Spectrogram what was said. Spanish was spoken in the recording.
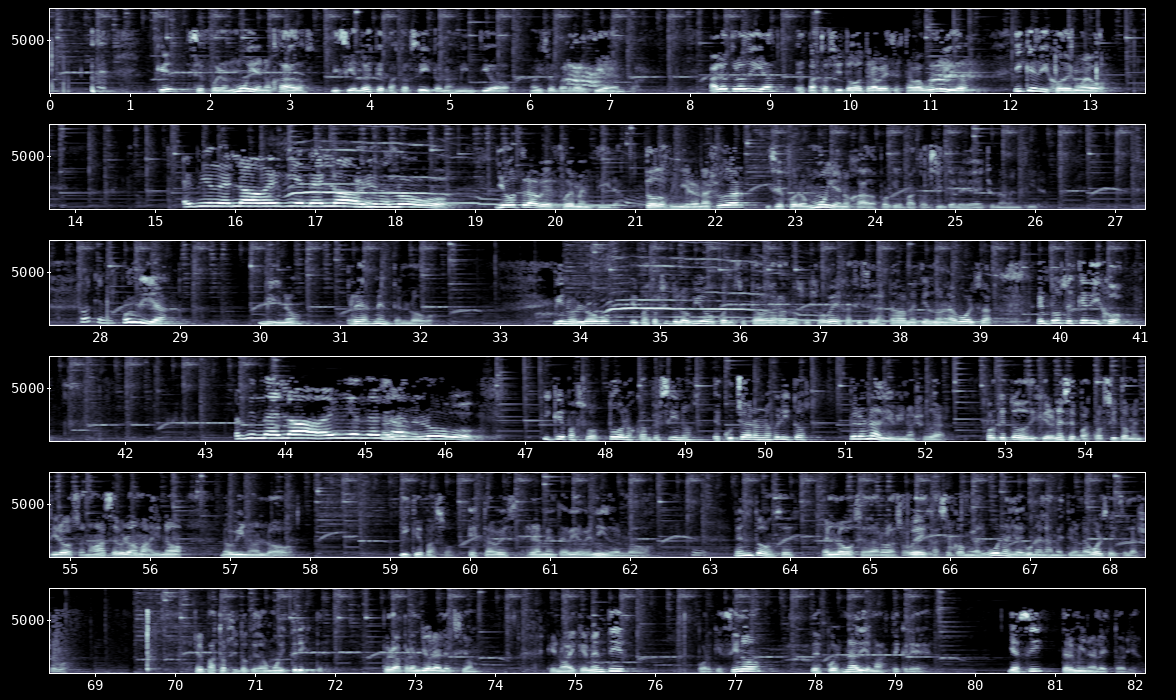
que se fueron muy enojados diciendo, este pastorcito nos mintió, nos hizo perder tiempo. Al otro día, el pastorcito otra vez estaba aburrido. ¿Y qué dijo de nuevo? Ahí viene el lobo, ahí viene el lobo. Ahí viene el lobo. Y otra vez fue mentira. Todos vinieron a ayudar y se fueron muy enojados porque el pastorcito le había hecho una mentira. ¿Por qué me- Un día vino realmente el lobo. Vino el lobo, el pastorcito lo vio cuando se estaba agarrando sus ovejas y se las estaba metiendo en la bolsa. Entonces, ¿qué dijo? Ahí viene el lobo, ahí viene el Ahí lobo. viene el lobo. ¿Y qué pasó? Todos los campesinos escucharon los gritos, pero nadie vino a ayudar. Porque todos dijeron, ese pastorcito mentiroso nos hace bromas y no, no vino el lobo. ¿Y qué pasó? Esta vez realmente había venido el lobo. Entonces, el lobo se agarró las ovejas, se comió algunas y algunas las metió en la bolsa y se las llevó. El pastorcito quedó muy triste, pero aprendió la lección, que no hay que mentir, porque si no, después nadie más te cree. Y así termina la historia.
